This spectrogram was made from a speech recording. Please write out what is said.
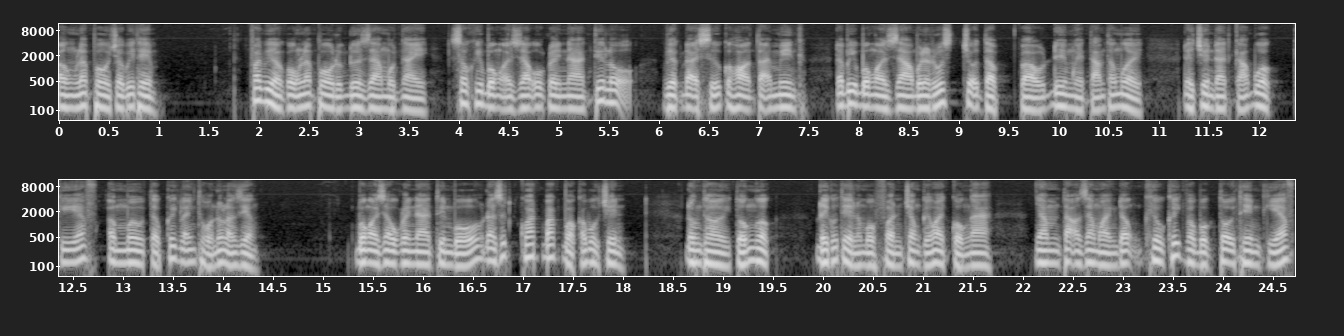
Ông Lapo cho biết thêm. Phát biểu của ông Lapo được đưa ra một ngày sau khi Bộ Ngoại giao Ukraine tiết lộ việc đại sứ của họ tại Minsk đã bị Bộ Ngoại giao Belarus triệu tập vào đêm ngày 8 tháng 10 để truyền đạt cáo buộc Kiev âm mưu tập kích lãnh thổ nước láng giềng. Bộ Ngoại giao Ukraine tuyên bố đã dứt khoát bác bỏ cáo buộc trên, đồng thời tố ngược đây có thể là một phần trong kế hoạch của Nga nhằm tạo ra một hành động khiêu khích và buộc tội thêm Kiev.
